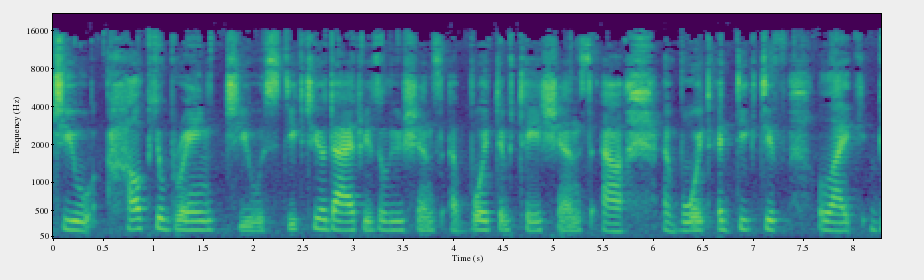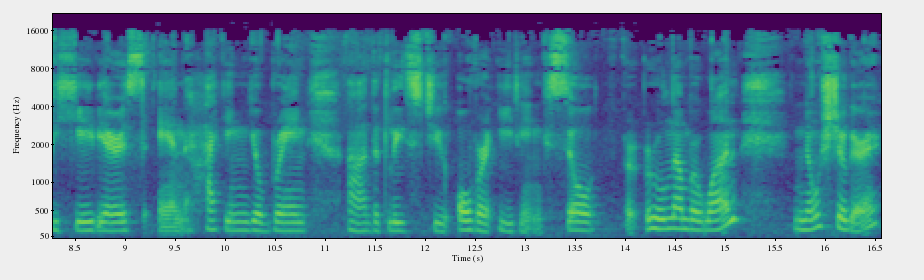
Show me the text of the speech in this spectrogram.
to help your brain to stick to your diet resolutions, avoid temptations, uh, avoid addictive like behaviors, and hacking your brain uh, that leads to overeating. So, r- rule number one no sugar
